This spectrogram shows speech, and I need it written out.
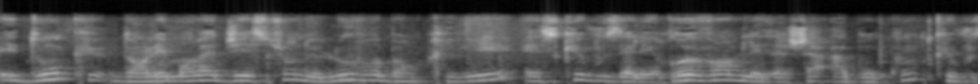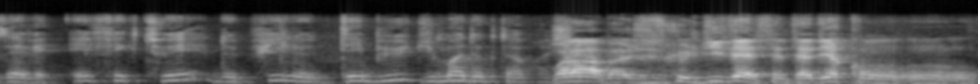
Et donc, dans les mandats de gestion de Louvre Banque Privée, est-ce que vous allez revendre les achats à bon compte que vous avez effectués depuis le début du mois d'octobre Voilà, bah, c'est ce que je disais, c'est-à-dire qu'on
